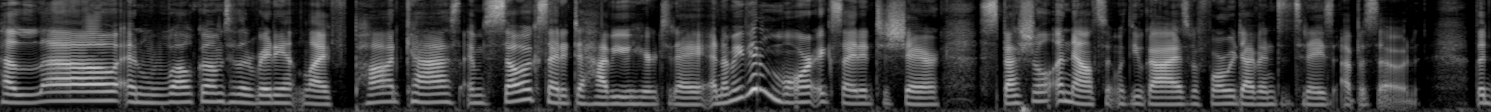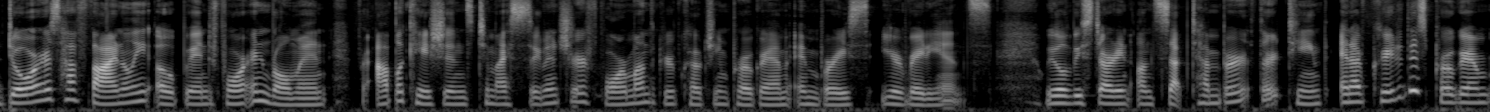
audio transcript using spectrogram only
Hello and welcome to the Radiant Life podcast. I'm so excited to have you here today, and I'm even more excited to share special announcement with you guys before we dive into today's episode. The doors have finally opened for enrollment for applications to my signature 4-month group coaching program Embrace Your Radiance. We will be starting on September 13th, and I've created this program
